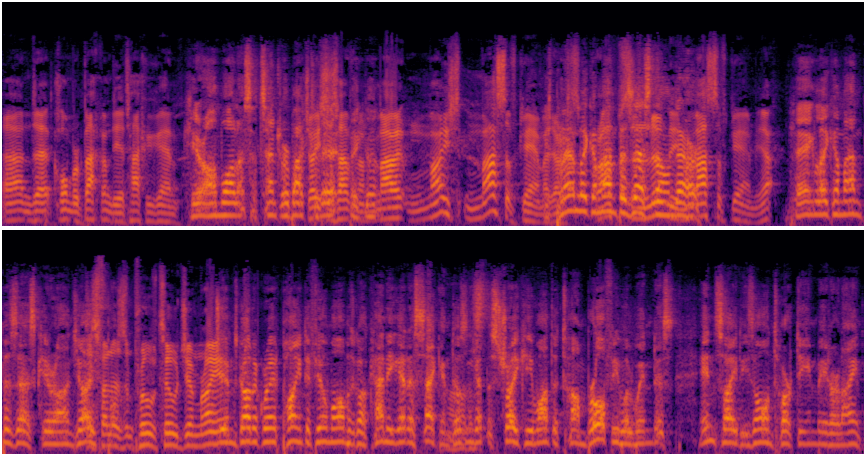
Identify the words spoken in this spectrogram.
and uh, Comer back on the attack again. Kieran Wallace at centre back. Joyce today. is having a ma- nice, massive game. He's playing like a man possessed down there. Massive game, yeah. Playing like a man possessed, Kieran Joyce. This fella's improved too, Jim Ryan. Jim's got a great point a few moments ago. Can he get a second? Doesn't oh, get the strike he wanted. Tom Brophy will win this inside his own 13 metre line.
